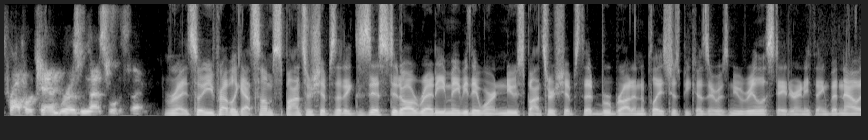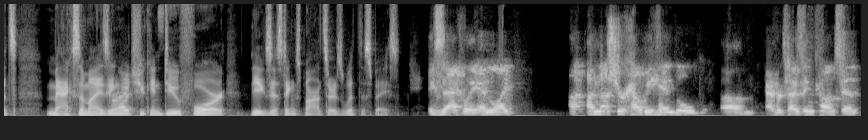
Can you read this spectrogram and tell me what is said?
proper cameras and that sort of thing. Right. So you probably got some sponsorships that existed already. Maybe they weren't new sponsorships that were brought into place just because there was new real estate or anything. But now it's maximizing right. what you can do for the existing sponsors with the space. Exactly. And like, I'm not sure how we handled um, advertising content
